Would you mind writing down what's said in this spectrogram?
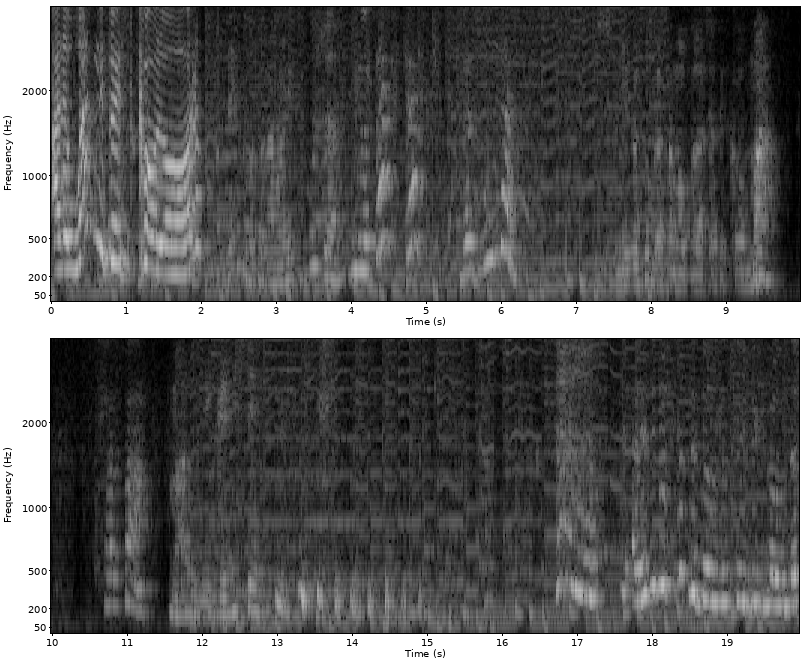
Ale ładny to jest kolor. No wiem, bo to na mojej skórze. No tak, tak. Bez bunda. Przecież to nie zasługa samoopalacza, tylko ma. Twa, twa. Ma mnie gęsień. Ale ty naprawdę dobrze w tym wyglądasz.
